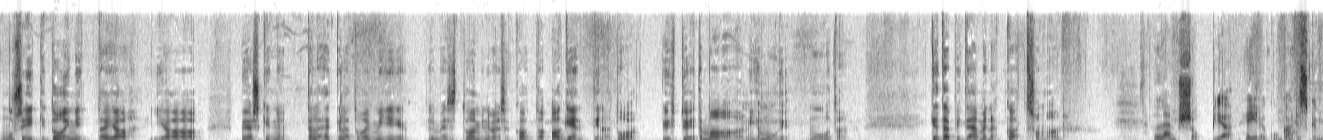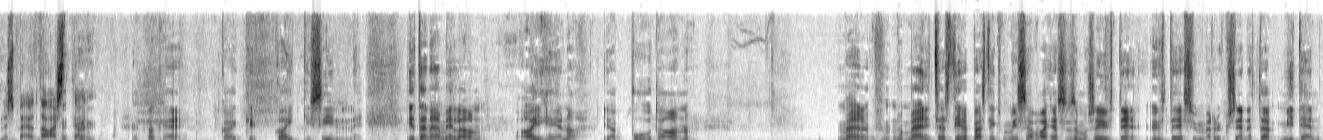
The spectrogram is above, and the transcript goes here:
musiikkitoimittaja ja myöskin tällä hetkellä toimii ilmeisesti toiminimensä kautta agenttina tuo yhtyeitä maahan ja muuta. Ketä pitää mennä katsomaan? Lampshopia heinäkuun 20. päivä tavasti Okei, okay. kaikki, kaikki sinne. Ja tänään meillä on aiheena ja puhutaan Mä en, no mä en itse asiassa tiedä, päästikö missään vaiheessa semmoiseen yhte, yhteisymmärrykseen, että miten,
